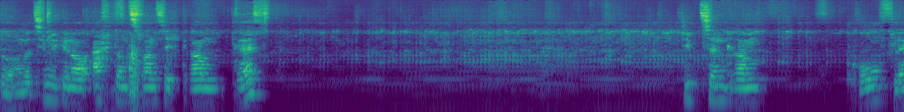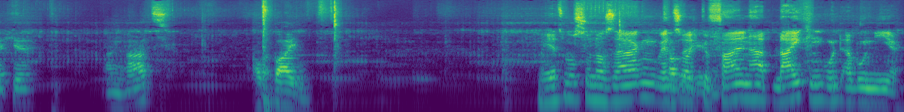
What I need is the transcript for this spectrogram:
So, haben wir ziemlich genau 28 Gramm Rest. 17 Gramm pro Fläche an Harz auf beiden. Und jetzt musst du noch sagen, wenn es euch gefallen hat, liken und abonnieren.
